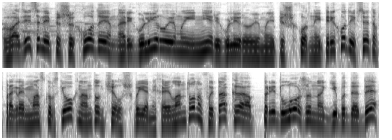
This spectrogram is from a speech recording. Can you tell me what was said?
Водители, пешеходы, регулируемые и нерегулируемые пешеходные переходы. И все это в программе «Московские окна». Антон Челшев я, Михаил Антонов. Итак, предложено ГИБДД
